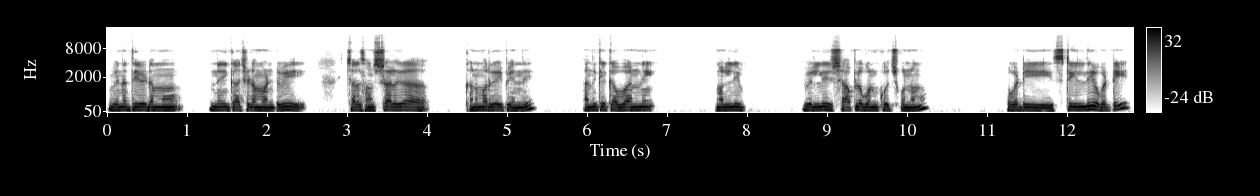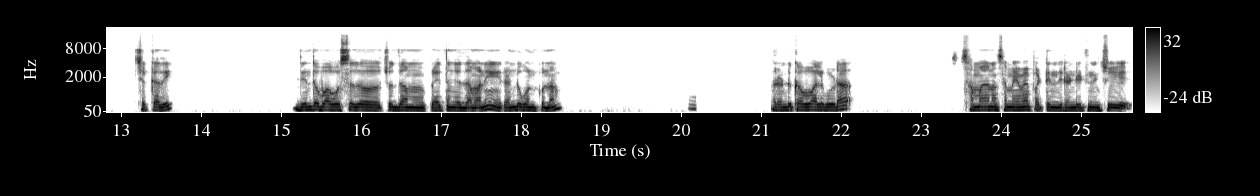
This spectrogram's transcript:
వెన తీయడము నెయ్యి కాచడం వంటివి చాలా సంవత్సరాలుగా కనుమరుగైపోయింది. అందుకే కవ్వాన్ని మళ్ళీ వెళ్ళి షాప్లో కొనుక్కొచ్చుకున్నాము. ఒకటి స్టీల్ది ఒకటి చెక్కది. దేంతో బాగా వస్తుందో చూద్దాము ప్రయత్నం చేద్దామని రెండు కొనుక్కున్నాం. రెండు కవ్వాలు కూడా సమాన సమయమే పట్టింది రెండింటి నుంచి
